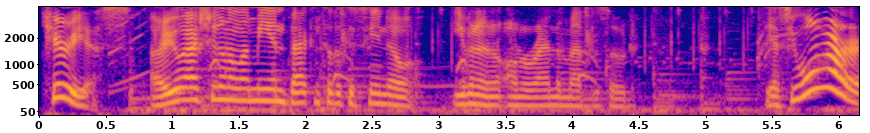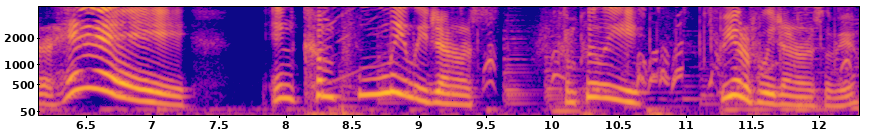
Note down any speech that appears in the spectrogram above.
Curious, are you actually gonna let me in back into the casino, even in, on a random episode? Yes, you are! Hey! And completely generous. Completely, beautifully generous of you.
